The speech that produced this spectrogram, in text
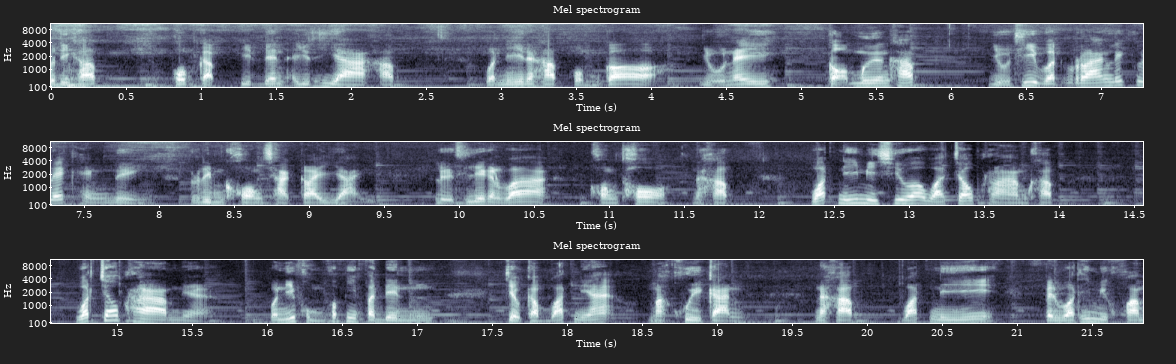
วัสดีครับ พบกับ Hidden อยุธยาครับ วันนี้นะครับผมก็อยู่ในเกาะเมืองครับ อยู่ที่วัดร้างเล็ก ๆ แห่งหนึ่ง ริมคลองฉากไกลใหญ่ หรือที่เรียกกันว่าคลองท่อนะครับ วัดนี้มีชื่อว่าวัดเจ้าพรามครับ วัดเจ้าพรามเนี่ยวันนี้ผมก็มีประเด็นเกี่ยวกับวัดนี้มาคุยกันนะครับ วัดนี้เป็นวัดที่มีความ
